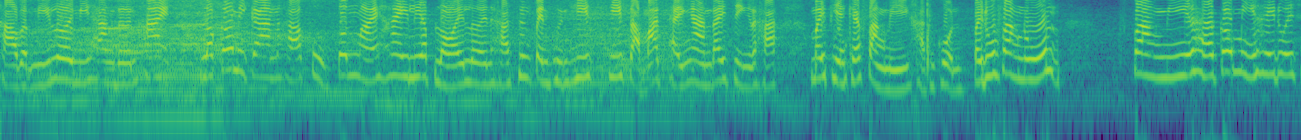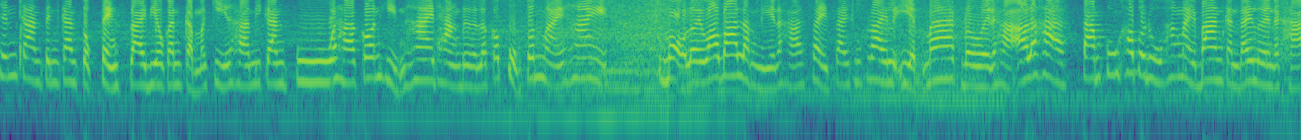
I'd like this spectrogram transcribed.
ขาวแบบนี้เลย มีทางเดินให้ แล้วก็มีการนะคะปลูกต้นไม้ให้เรียบร้อยเลยนะคะ ซึ่งเป็นพื้นที่ที่สามารถใช้งานได้จริงนะคะ ไม่เพียงแค่ฝั่งนี้ค่ะทุกคน ไปดูฝั่งนู้น ฝั่งนี้นะคะก็มีให้ด้วยเช่นกัน เป็นการตกแต่งสไตล์เดียวกันกับเมื่อกี้นะคะ มีการปูนะคะก้อนหินให้ทางเดิน แล้วก็ปลูกต้นไม้ให้บอกเลยว่าบ้านหลังนี้นะคะ ใส่ใจทุกรายละเอียดมากเลยนะคะ เอาละค่ะ ตามกุ้งเข้ามาดูข้างในบ้านกันได้เลยนะคะ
